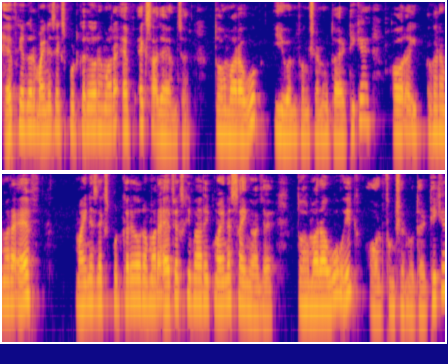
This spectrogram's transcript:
एफ़ के अंदर माइनस एक्स पुट करें और हमारा एफ़ एक्स आ जाए आंसर तो हमारा वो ईवन फ़ंक्शन होता है, ठीक है? और अगर हमारा एफ़ माइनस एक्स पुट करें और हमारा एफ़ एक्स के बाहर एक माइनस साइन आ जाए तो हमारा वो एक ऑड फ़ंक्शन होता है, ठीक है?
